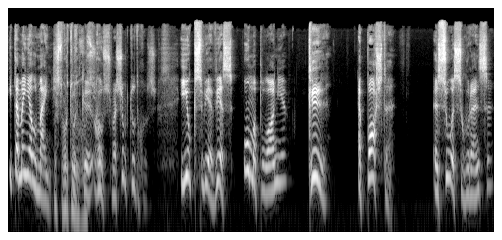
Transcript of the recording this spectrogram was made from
e também alemães. Mas sobretudo porque, russos. russos. Mas sobretudo russos. E o que se vê, vê-se uma Polónia que aposta a sua segurança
